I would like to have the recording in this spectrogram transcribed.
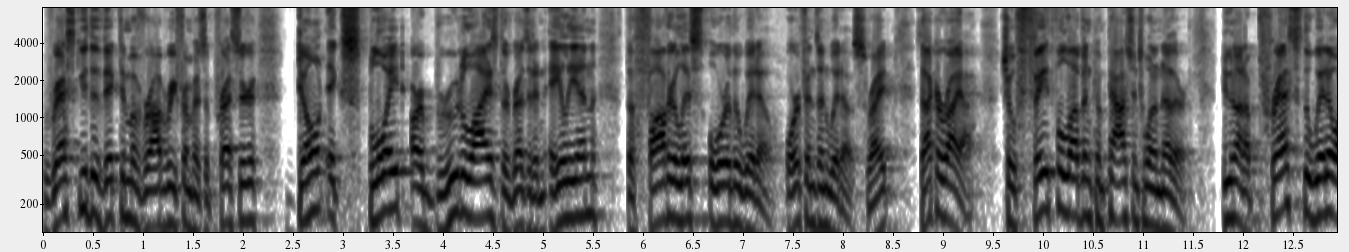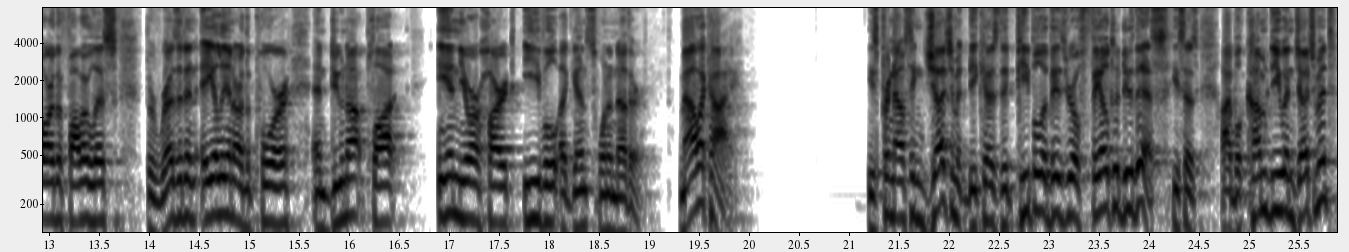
Rescue the victim of robbery from his oppressor. Don't exploit or brutalize the resident alien, the fatherless, or the widow. Orphans and widows, right? Zechariah. Show faithful love and compassion to one another. Do not oppress the widow or the fatherless, the resident alien or the poor, and do not plot in your heart evil against one another. Malachi. He's pronouncing judgment because the people of Israel failed to do this. He says, I will come to you in judgment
